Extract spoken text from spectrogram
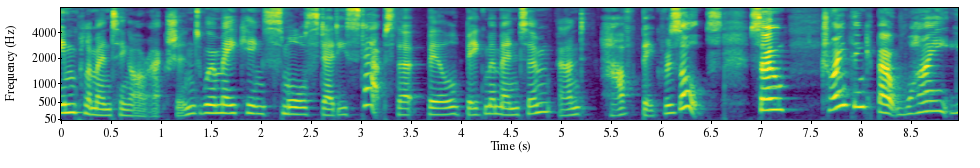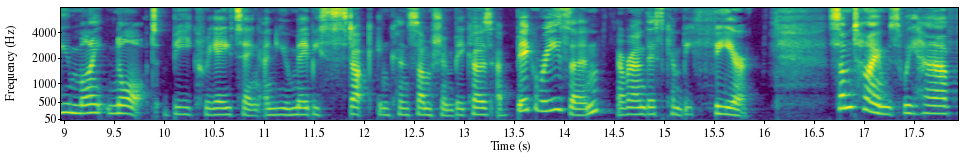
implementing our actions, we're making small, steady steps that build big momentum and have big results. So, try and think about why you might not be creating and you may be stuck in consumption because a big reason around this can be fear. Sometimes we have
